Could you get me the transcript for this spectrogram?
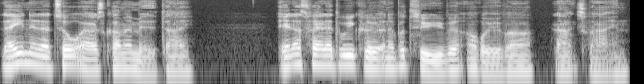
Lad en eller to af os komme med dig. Ellers falder du i kløerne på tyve og røvere langs vejen.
